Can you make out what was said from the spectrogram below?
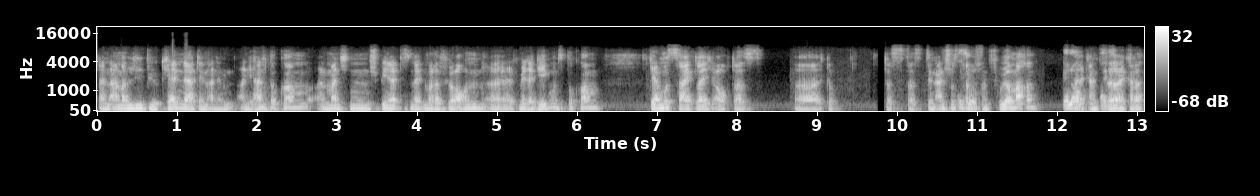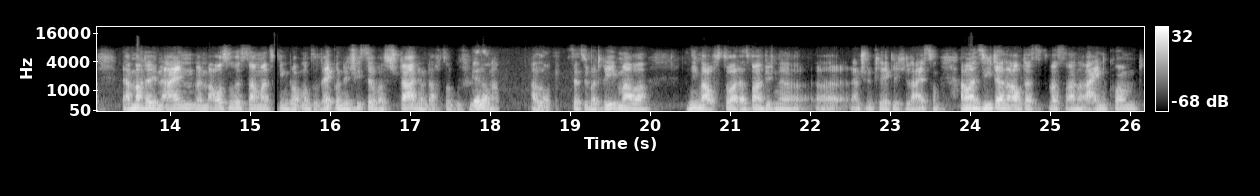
Dann einmal Lee Buchanan, der hat den an, den an, die Hand bekommen. An manchen Spielen hätten wir dafür auch einen äh, Elfmeter gegen uns bekommen. Der muss zeitgleich auch das, äh, glaub, das, das, den Anschluss von früher machen. Genau. Da, kann, da, kann er, da macht er den einen mit dem Außenriss damals gegen Dortmund so weg und den schießt er übers Stadion, so gefühlt. Genau. Ne? Also, genau. ist jetzt übertrieben, aber nicht mal aufs Tor. Das war natürlich eine äh, ganz schön klägliche Leistung. Aber man sieht dann auch, dass was dran reinkommt,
